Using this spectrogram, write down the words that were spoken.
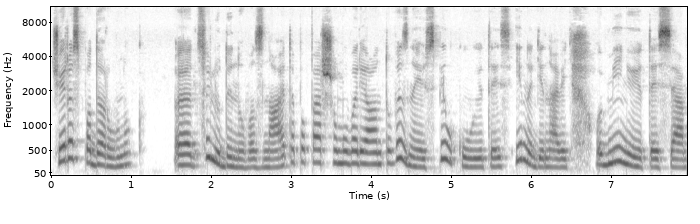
через подарунок. Е, Цю людину ви знаєте по першому варіанту, ви з нею спілкуєтесь, іноді навіть обмінюєтеся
